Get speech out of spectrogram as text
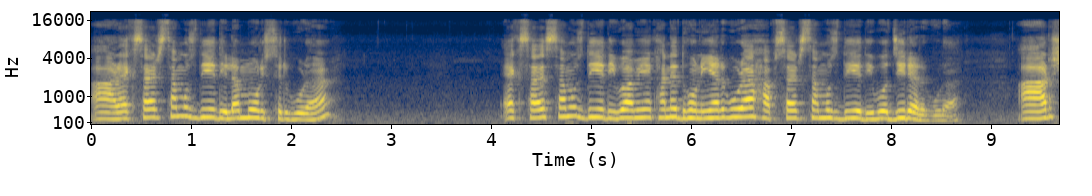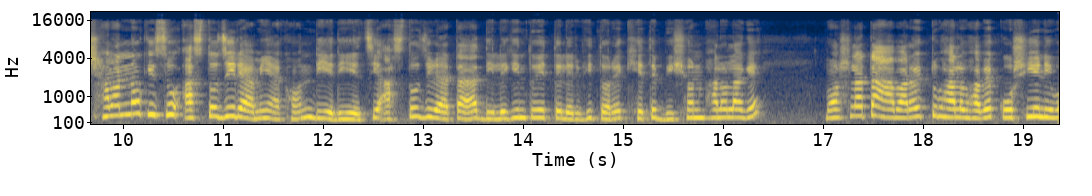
আর এক সাইড চামচ দিয়ে দিলাম মরিচের গুঁড়া। এক সাইড চামচ দিয়ে দিব আমি এখানে ধনিয়ার গুঁড়া, হাফ সাইড চামচ দিয়ে দিব জিরার গুঁড়া। আর সামান্য কিছু আস্ত জিরা আমি এখন দিয়ে দিয়েছি। আস্ত জিরাটা দিলে কিন্তু এই তেলের ভিতরে খেতে ভীষণ ভালো লাগে। মশলাটা আবারও একটু ভালোভাবে কষিয়ে নিব,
